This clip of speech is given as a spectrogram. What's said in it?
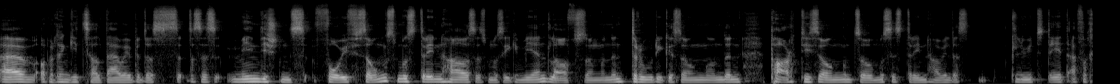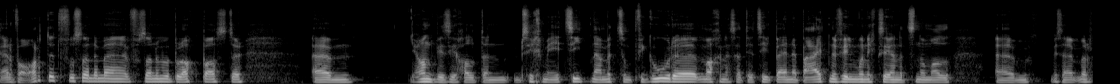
Ähm, aber dann gibt es halt auch eben, dass, dass es mindestens fünf Songs muss drin haben. Also es muss irgendwie ein Love-Song und ein trauriger Song und ein Party-Song und so muss es drin haben, weil das die Leute dort einfach erwartet von so einem, von so einem Blockbuster. Ähm, ja, und wie sie halt dann sich mehr Zeit nehmen zum Figuren machen. Es hat jetzt bei den beiden Filmen, die ich gesehen habe, jetzt nochmal, ähm, wie sagt man,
